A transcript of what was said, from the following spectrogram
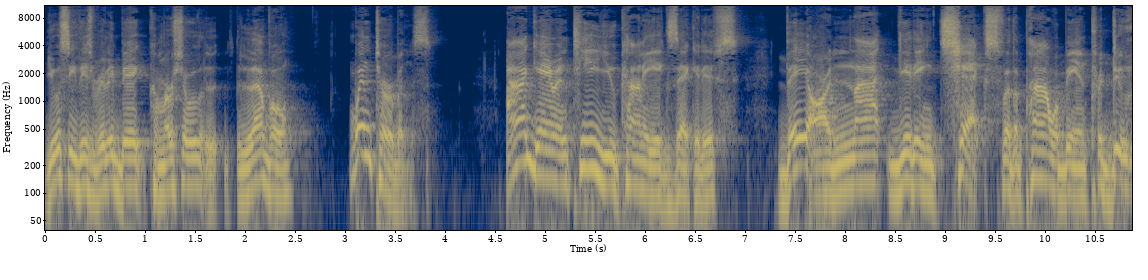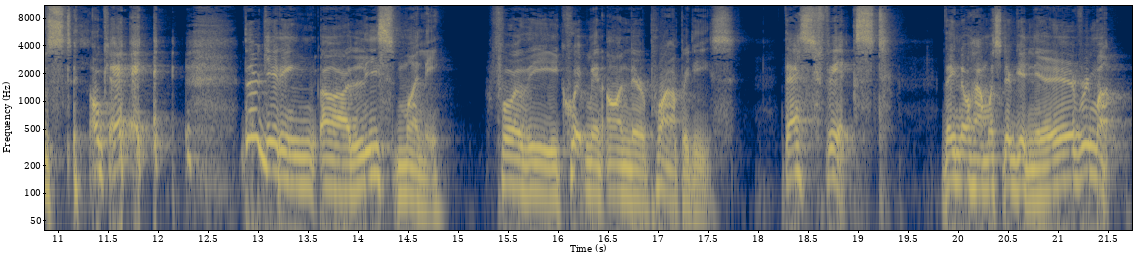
You'll see these really big commercial level wind turbines. I guarantee you, county executives, they are not getting checks for the power being produced. Okay. They're getting uh, lease money for the equipment on their properties. That's fixed. They know how much they're getting every month.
